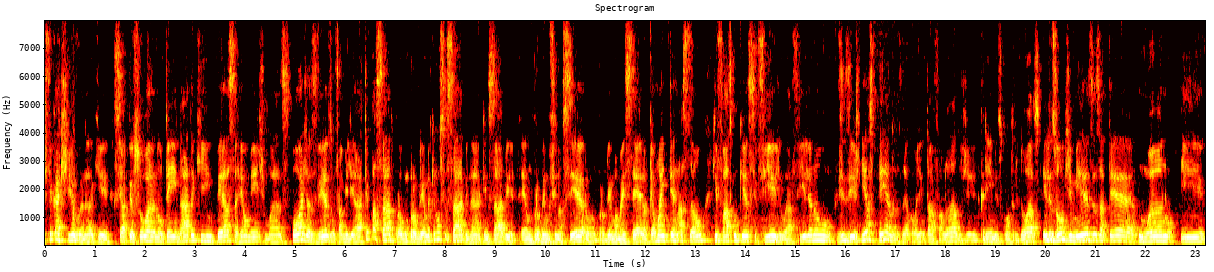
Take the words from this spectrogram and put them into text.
justificativa, né? Que se a pessoa não tem nada que impeça realmente, mas pode às vezes um familiar ter passado por algum problema que não se sabe, né? Quem sabe é um problema financeiro, um problema mais sério, até uma internação que faz com que esse filho, a filha não visite. E as penas, né? Como a gente estava falando de crimes contra idosos, eles vão de meses até um ano e,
